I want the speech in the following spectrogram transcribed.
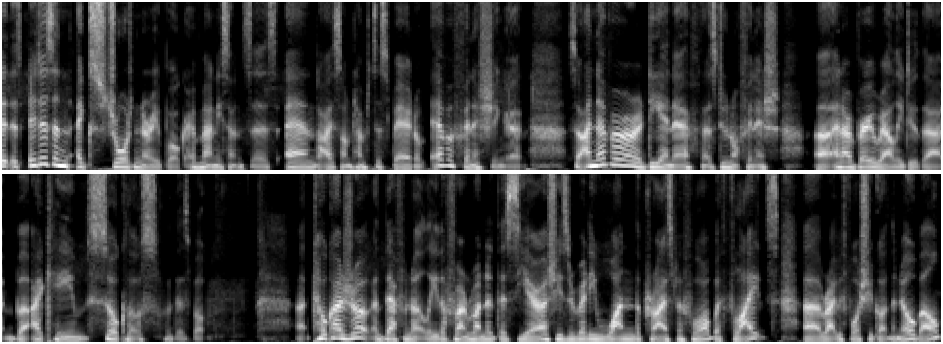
it, it is an extraordinary book in many senses, and I sometimes despaired of ever finishing it. So I never DNF, that's do not finish, uh, and I very rarely do that, but I came so close with this book. Uh, Tokarczuk, definitely the front runner this year. She's already won the prize before with Flights, uh, right before she got the Nobel.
